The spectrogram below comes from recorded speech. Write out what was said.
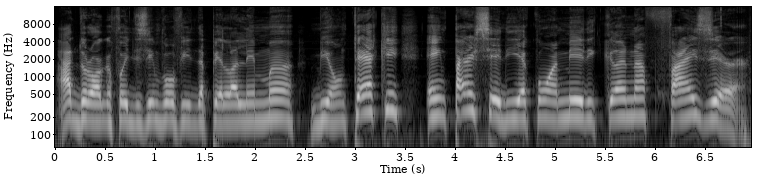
A droga foi desenvolvida pela alemã BioNTech em parceria com a americana Pfizer.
